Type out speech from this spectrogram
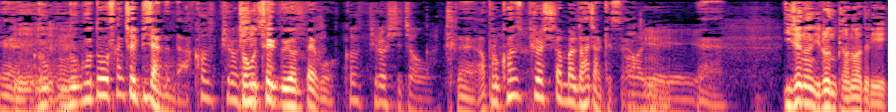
예. 예, 누, 예. 누구도 상처 입히지 않는다. Conspiracy. 정우택 의원 빼고. Conspiracy죠. 네. 앞으로 conspiracy란 말도 하지 않겠어요. 아, 예, 예, 예. 이제는 이런 변화들이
